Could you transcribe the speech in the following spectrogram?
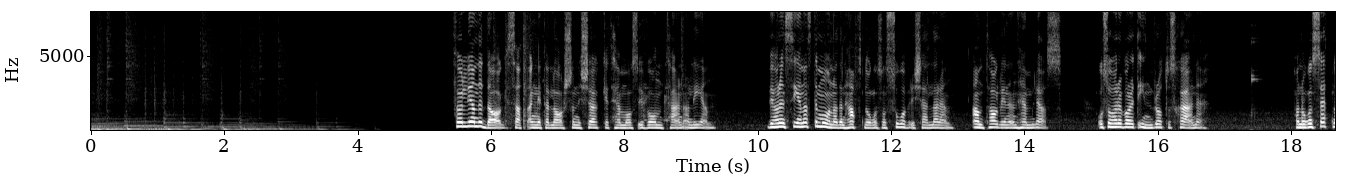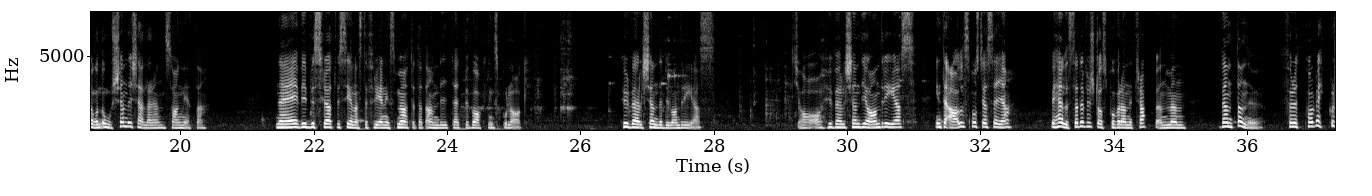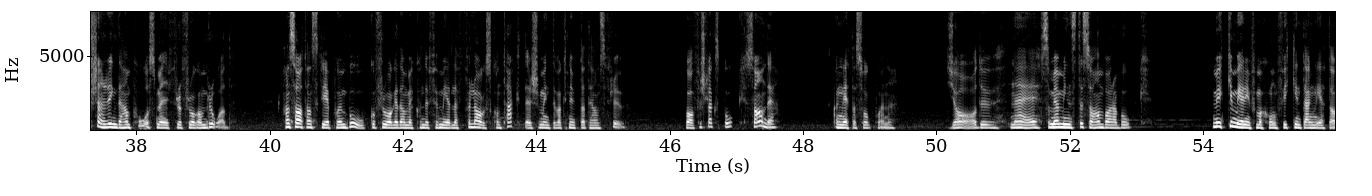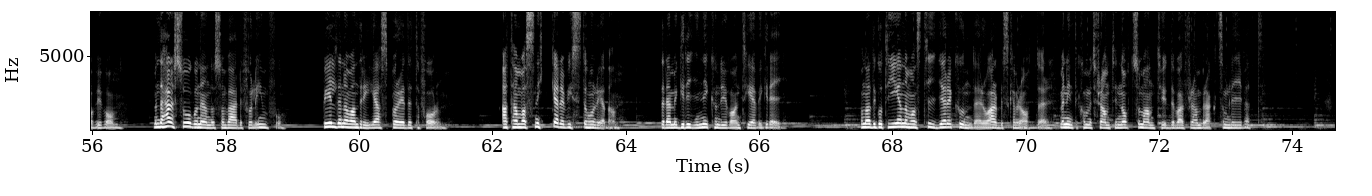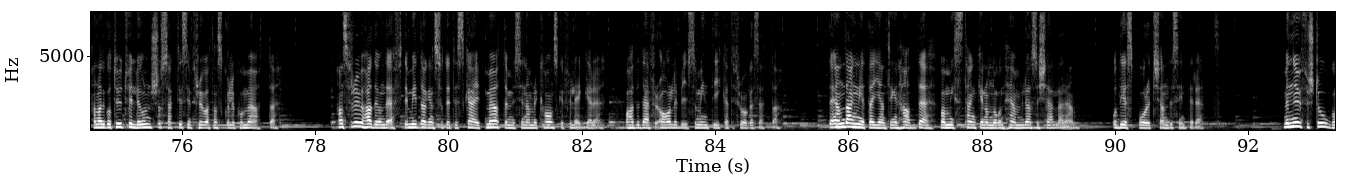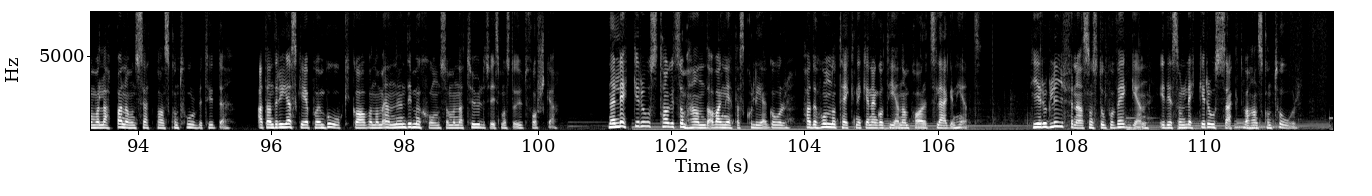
Följande dag satt Agneta Larsson i köket hemma hos Yvonne Tern Alén. Vi har den senaste månaden haft någon som sover i källaren, antagligen en hemlös. Och så har det varit inbrott hos Stjärne. Har någon sett någon okänd i källaren, sa Agneta. Nej, vi beslöt vid senaste föreningsmötet att anlita ett bevakningsbolag. Hur väl kände du Andreas? Ja, hur väl kände jag Andreas? Inte alls, måste jag säga. Vi hälsade förstås på varandra i trappen, men vänta nu. För ett par veckor sedan ringde han på hos mig för att fråga om råd. Han sa att han skrev på en bok och frågade om jag kunde förmedla förlagskontakter som inte var knutna till hans fru. Vad för slags bok? Sa han det? Agneta såg på henne. Ja, du, nej, som jag minns det sa han bara bok. Mycket mer information fick inte Agneta av Yvonne. Men det här såg hon ändå som värdefull info. Bilden av Andreas började ta form. Att han var snickare visste hon redan. Det där med grinig kunde ju vara en tv-grej. Hon hade gått igenom hans tidigare kunder och arbetskamrater men inte kommit fram till något som antydde varför han bragts om livet. Han hade gått ut vid lunch och sagt till sin fru att han skulle på möte. Hans fru hade under eftermiddagen suttit i Skype-möte med sin amerikanske förläggare och hade därför alibi som inte gick att ifrågasätta. Det enda Agneta egentligen hade var misstanken om någon hemlös i källaren och det spåret kändes inte rätt. Men nu förstod hon vad lapparna hon sett på hans kontor betydde. Att Andreas skrev på en bok gav honom ännu en dimension som hon naturligtvis måste utforska. När Läckeros tagits om hand av Agnetas kollegor hade hon och teknikerna gått igenom parets lägenhet. Hieroglyferna som stod på väggen i det som Läckeros sagt var hans kontor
